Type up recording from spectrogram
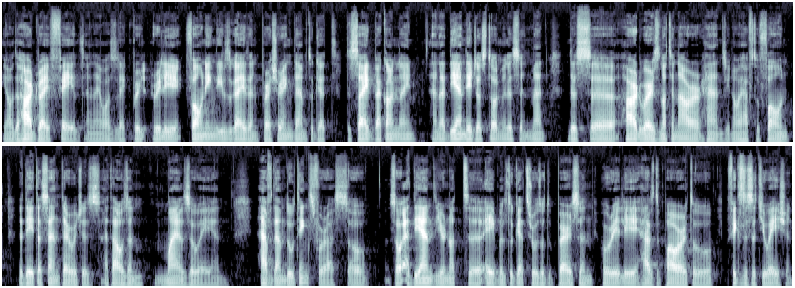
you know the hard drive failed, and I was like pre- really phoning these guys and pressuring them to get the site back online. And at the end, they just told me, "Listen, man, this uh, hardware is not in our hands. You know, I have to phone the data center, which is a thousand miles away, and have them do things for us." So so at the end, you're not uh, able to get through to the person who really has the power to fix the situation.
